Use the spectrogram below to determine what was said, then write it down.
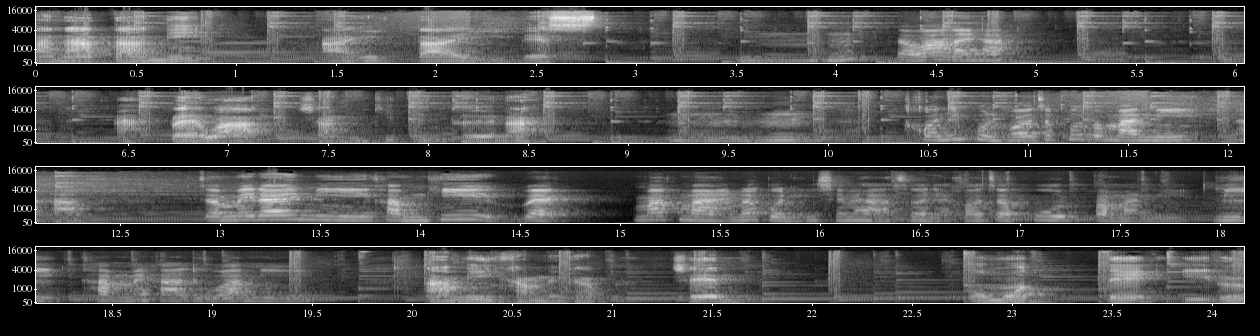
อานาตานิไอไตเดสอืมฮึแปลว่าอะไรคะ อะแปลว่าฉันคิดถึงเธอนะอืม คนญี่ปุ่นเขาจะพูดประมาณนี้นะคะ จะไม่ได้มีคำที่แหวกมากมายมากกว่านี้ใช่ไหมคะ ส่วนใหญ่เขาจะพูดประมาณนี้ มีอีกคำไหมคะ หรือว่ามี อะมีอีกคำหนึ่งครับ เช่นโอโมเตอิรุ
